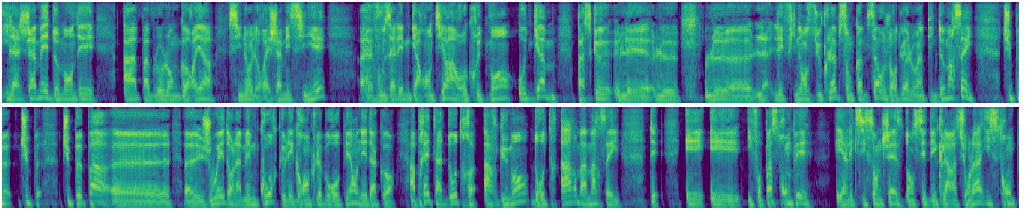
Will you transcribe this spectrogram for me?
Il a jamais demandé à Pablo Longoria, sinon il aurait jamais signé. euh, Vous allez me garantir un recrutement haut de gamme parce que euh, les finances du club sont comme ça aujourd'hui à l'Olympique de Marseille. Tu peux, peux, pas euh, jouer dans la même cour que les grands clubs européens. On est d'accord. Après, tu as d'autres arguments, d'autres armes à Marseille. Et, et il faut pas se tromper. Et Alexis Sanchez, dans ces déclarations-là, il se trompe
